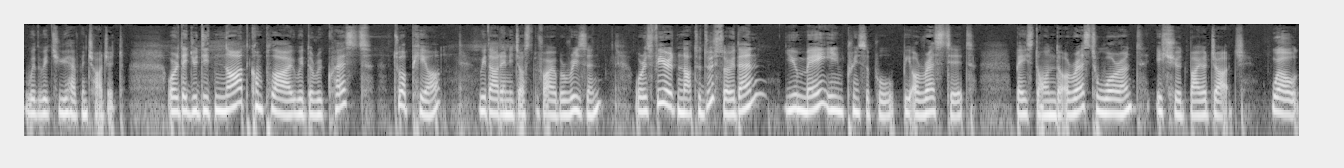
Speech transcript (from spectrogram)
with which you have been charged, or that you did not comply with the request to appear without any justifiable reason, or is feared not to do so, then you may, in principle, be arrested based on the arrest warrant issued by a judge. Well,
